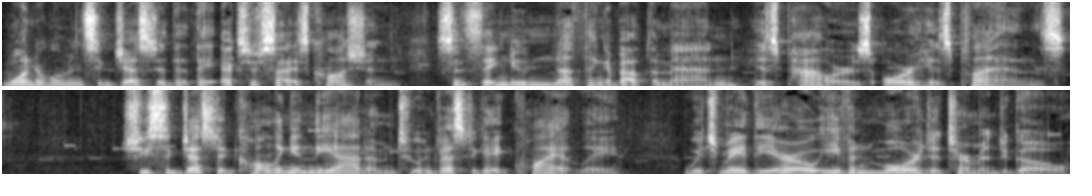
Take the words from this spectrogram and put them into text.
Wonder Woman suggested that they exercise caution, since they knew nothing about the man, his powers, or his plans. She suggested calling in the Atom to investigate quietly, which made the Arrow even more determined to go.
